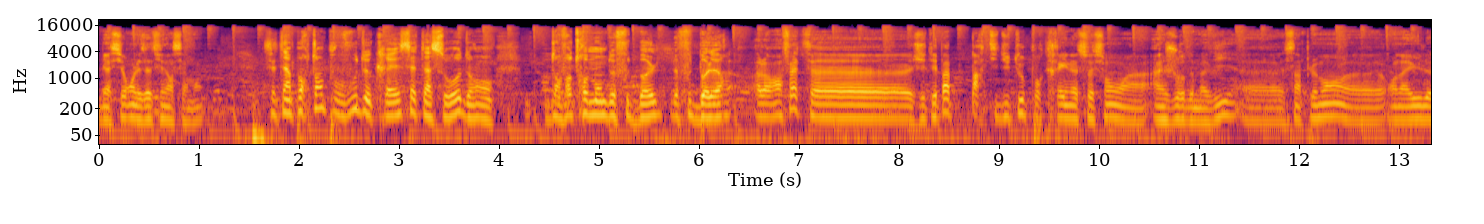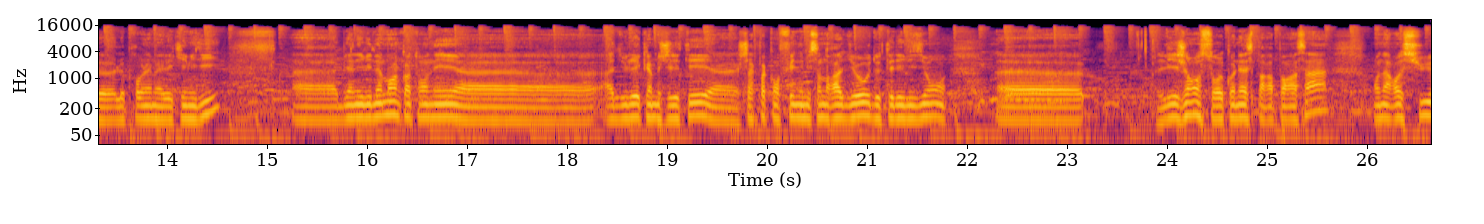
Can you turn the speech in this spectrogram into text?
Bien sûr, on les aide financièrement. C'était important pour vous de créer cet assaut dans, votre monde de football, de footballeur Alors en fait, euh, j'étais pas parti du tout pour créer une association un, jour de ma vie. Euh, simplement, euh, on a eu le, problème avec Émilie. Euh, bien évidemment, quand on est adulé comme j'ai été, euh, chaque fois qu'on fait une émission de radio ou de télévision, les gens se reconnaissent par rapport à ça. On a reçu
